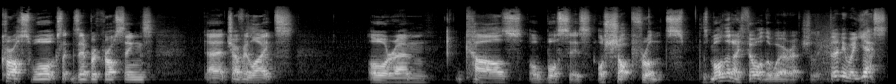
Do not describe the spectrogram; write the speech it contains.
crosswalks like zebra crossings, uh, traffic lights, or um, cars or buses or shop fronts. There's more than I thought there were actually. But anyway, yes,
